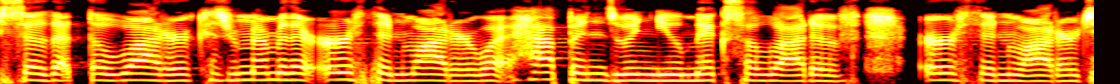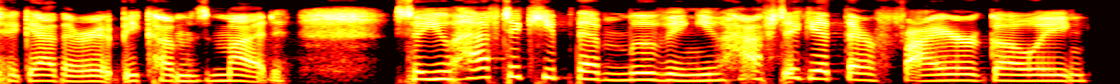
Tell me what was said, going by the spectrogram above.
so that the water, because remember the earth and water, what happens when you mix a lot of earth and water together, it becomes mud. So you have to keep them moving. You have to get their fire going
